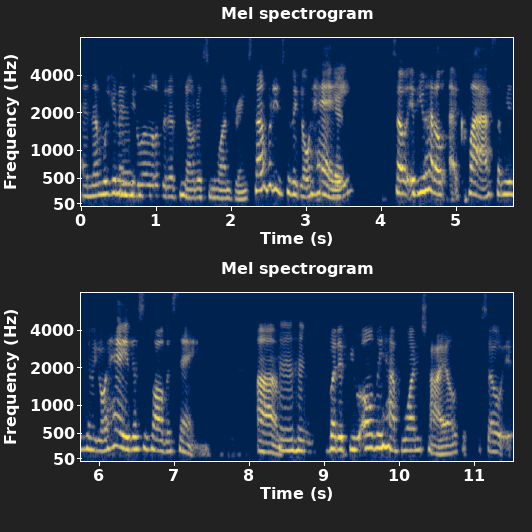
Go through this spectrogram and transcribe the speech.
and then we're going to do a little bit of notice and wondering. Somebody's going to go, hey. So if you had a, a class, somebody's going to go, hey, this is all the same. Um, Mhm. But if you only have one child, so it,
